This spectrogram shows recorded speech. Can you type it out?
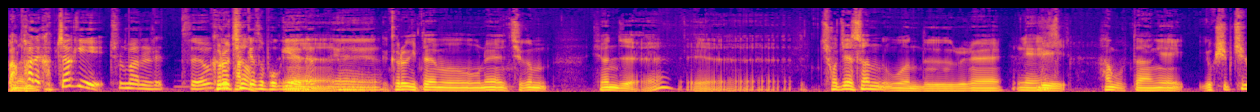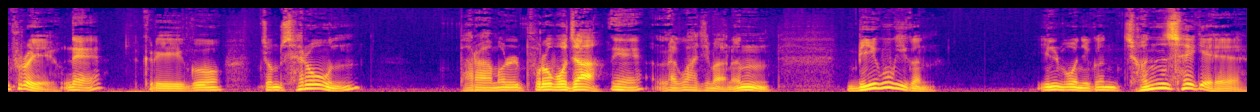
막판에 갑자기 출마를 했어요. 그 그렇죠. 밖에서 보기에는. 예. 예. 그렇기 때문에 지금 현재 예, 초재선 의원들의 예. 한국당의 67%예요. 네. 그리고 좀 새로운 바람을 불어보자라고 예. 하지만은 미국이건 일본이건 전 세계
